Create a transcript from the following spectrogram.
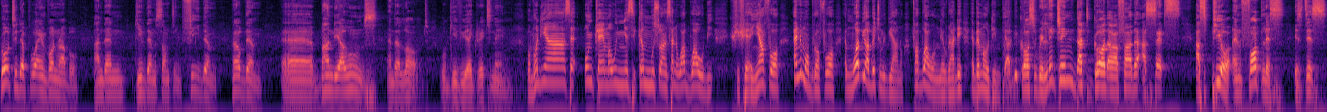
Go to the poor and vulnerable and then give them something, feed them, help them, uh, bind their wounds, and the Lord will give you a great name. sɛ ma wonya sika mmu so ansa woaboa wo bi hwehwɛ ahiafoɔ ne mmɔborɔfoɔ mmoa bi a wobɛtumi biara no fa boa wɔn na awurade ɛbɛma wo din Yeah, pa because religion that God our Father accepts as pure and faultless is this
